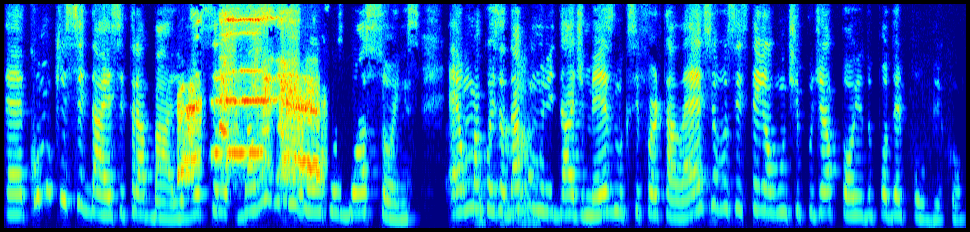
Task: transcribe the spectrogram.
É, como que se dá esse trabalho? Você dá onde vem essas doações? É uma coisa da comunidade mesmo que se fortalece ou vocês têm algum tipo de apoio do poder público?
